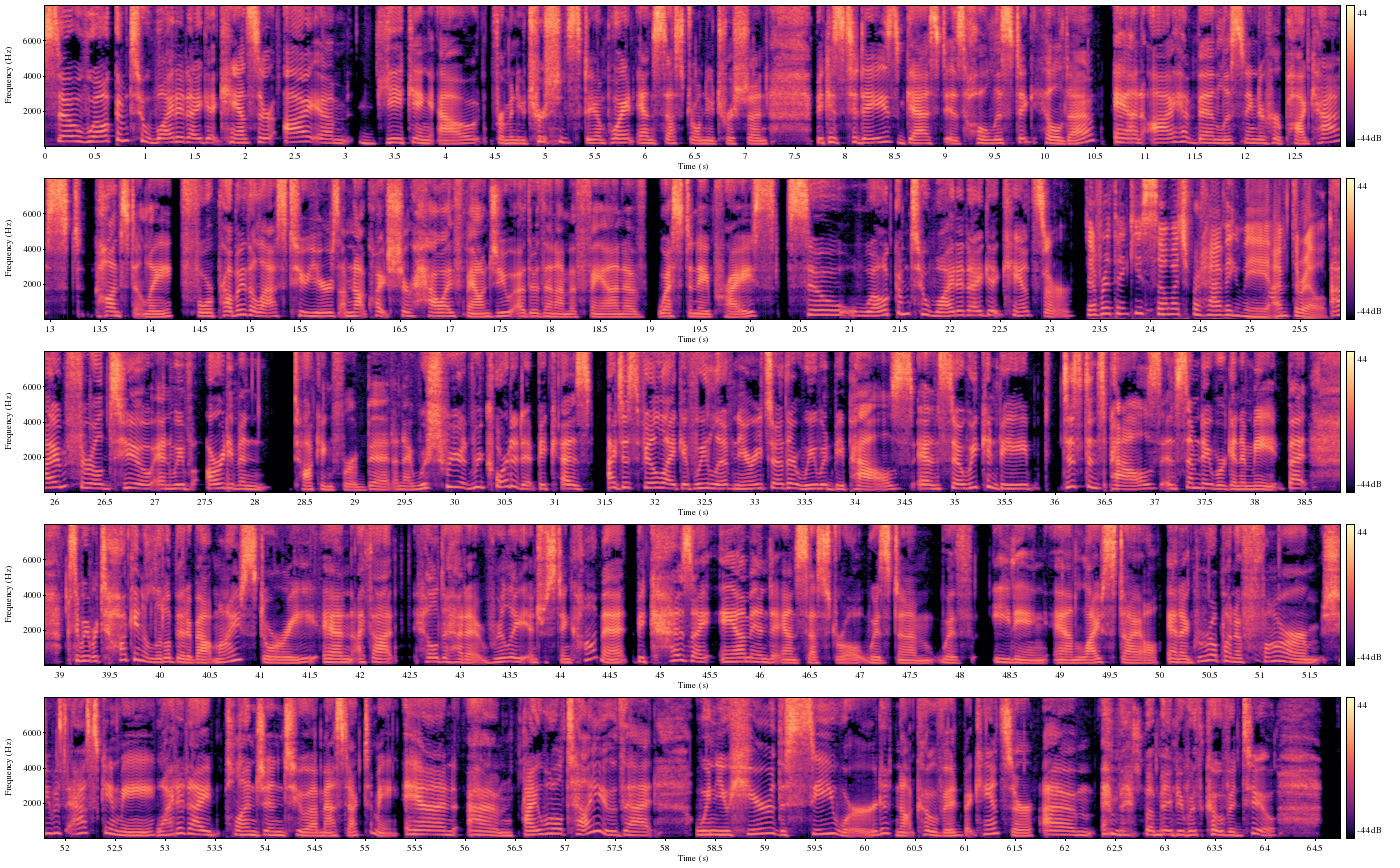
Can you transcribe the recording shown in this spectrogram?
So, welcome to Why Did I Get Cancer? I am geeking out from a nutrition standpoint, ancestral nutrition, because today's guest is Holistic Hilda. And I have been listening to her podcast constantly for probably the last two years. I'm not quite sure how I found you, other than I'm a fan of Weston A. Price. So, welcome to Why Did I Get Cancer? Deborah, thank you so much for having me. I'm thrilled. I'm thrilled too. And we've already been talking for a bit and I wish we had recorded it because I just feel like if we live near each other, we would be pals. And so we can be distance pals and someday we're going to meet. But so we were talking a little bit about my story and I thought Hilda had a really interesting comment because I am into ancestral wisdom with eating and lifestyle and I grew up on a farm. She was asking me, why did I plunge into a mastectomy? And um, I will tell you that when you hear the C word, not COVID, but cancer, um, but maybe with COVID too,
